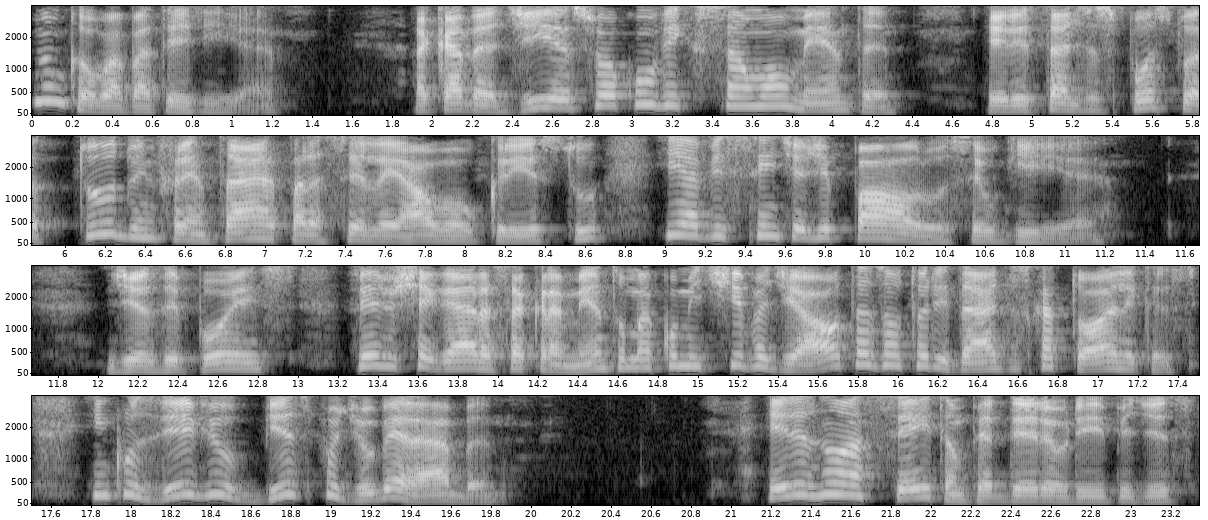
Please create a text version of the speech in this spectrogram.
nunca o abateria. A cada dia sua convicção aumenta. Ele está disposto a tudo enfrentar para ser leal ao Cristo e a Vicente de Paulo, seu guia. Dias depois, vejo chegar a Sacramento uma comitiva de altas autoridades católicas, inclusive o bispo de Uberaba. Eles não aceitam perder Eurípides,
